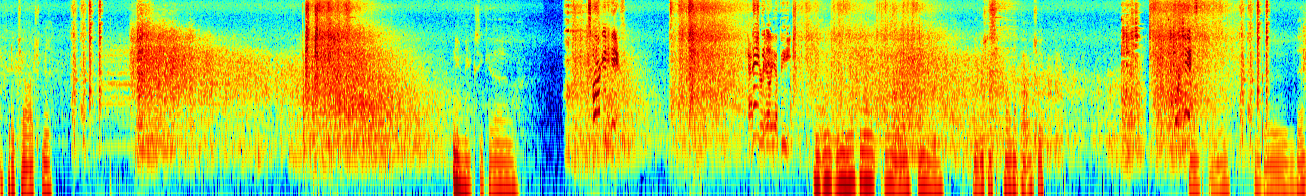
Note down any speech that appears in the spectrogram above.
You could have charged me. New Mexico. Target hit. Capture Negative. Area B. Yeah, I'm, I'm working on it. Don't worry. You just have to call that battleship. We're hit. Okay, I'll go there.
